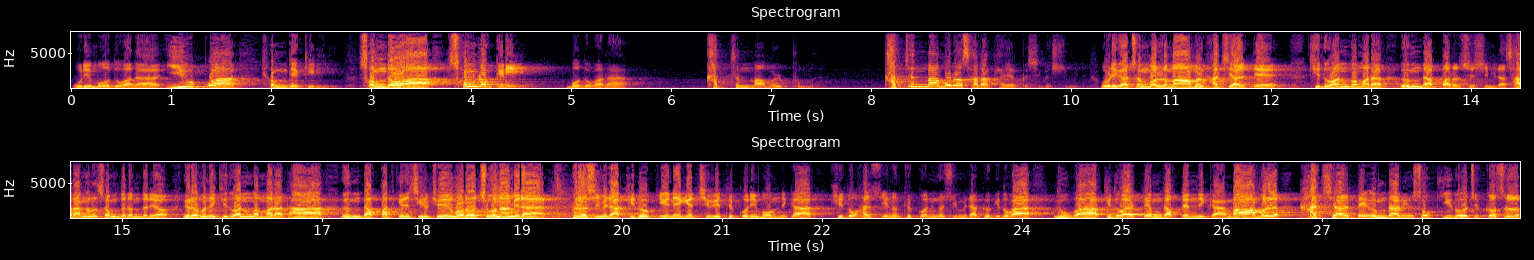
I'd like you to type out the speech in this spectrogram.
우리 모두가 다 이웃과 형제끼리 성도와 성도끼리 모두가 다 같은 마음을 품어 같은 마음으로 살아가야 할 것인 것입니다. 우리가 정말로 마음을 같이 할 때 기도한 것마다 응답 받을 수 있습니다. 사랑하는 성도님들이여 여러분이 기도하는 것마다 다 응답 받게 되시길 주님으로 축원합니다. 그렇습니다. 기독교인에게 치유의 특권이 뭡니까? 기도할 수 있는 특권인 것입니다. 그 기도가 누가 기도할 때 응답됩니까? 마음을 같이 할 때 응답이 속히 이루어질 것을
